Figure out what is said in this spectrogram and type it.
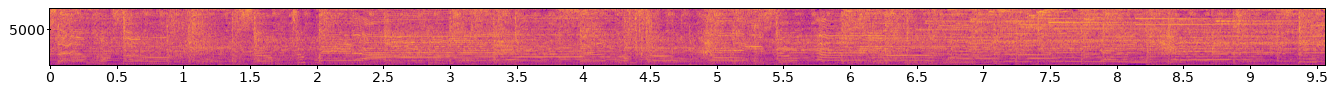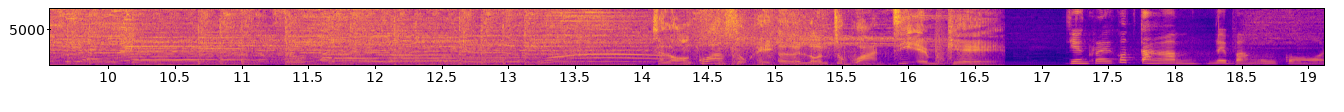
เสิร์ฟความสุขสุข องความสุขให้เอ่อล้นทุกวันที่ MK อย่างไรก็ตามในบางองค์กร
